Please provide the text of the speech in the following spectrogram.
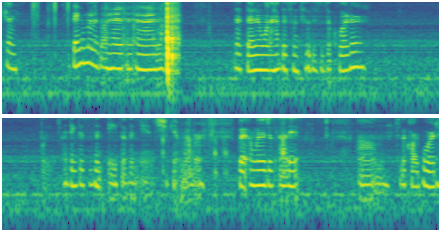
Okay. I think I'm gonna go ahead and add. Look, I didn't want to have this one too. This is a quarter. Wait, I think this is an eighth of an inch. I can't remember. But I'm gonna just add it um, to the cardboard.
